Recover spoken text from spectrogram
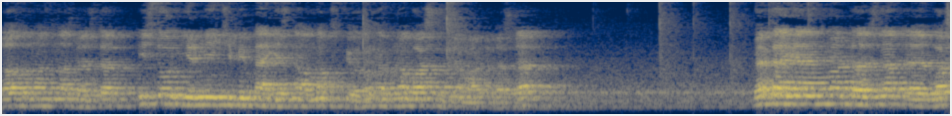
Daha sonrasında arkadaşlar ISO 22000 belgesini almak istiyorum ve buna başvuracağım arkadaşlar. Ve belgelendirme arkadaşlar e, baş,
